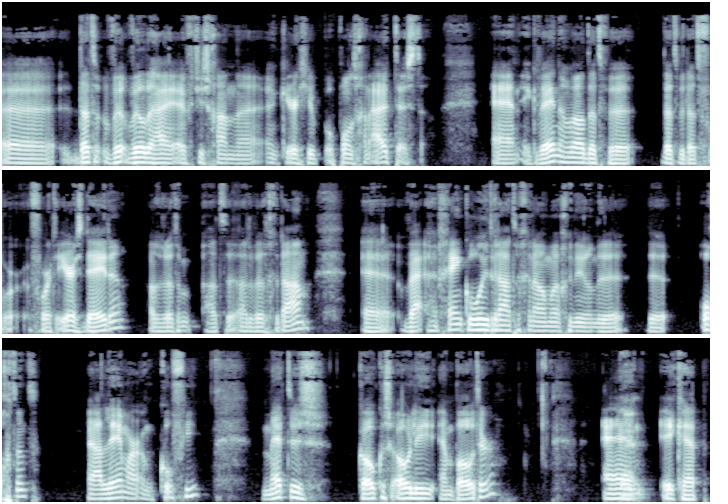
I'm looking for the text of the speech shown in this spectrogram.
uh, dat wilde hij eventjes gaan, uh, een keertje op ons gaan uittesten. En ik weet nog wel dat we dat, we dat voor, voor het eerst deden. Hadden we dat, had, hadden we het gedaan. Uh, wij, geen koolhydraten genomen gedurende de ochtend. Alleen maar een koffie. Met dus kokosolie en boter. En ja. ik heb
